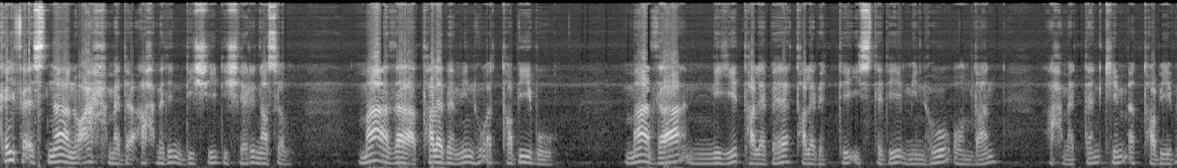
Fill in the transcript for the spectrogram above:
Keyfe esnanu Ahmet'e? Ahmet'in dişi, dişleri nasıl? Mâzâ talebe minhu et tabibu? Mâzâ neyi talebe, talep etti, istedi minhu ondan? Ahmet'ten kim? Et tabibu?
